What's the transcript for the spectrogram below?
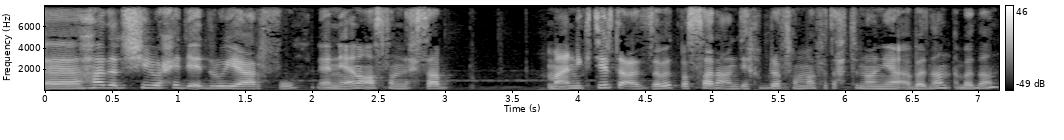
آه هذا الشيء الوحيد اللي قدروا يعرفوا لأني أنا أصلا الحساب مع إني كتير تعذبت بس صار عندي خبرة فما فتحت لهم إياه ابدا ابدا.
